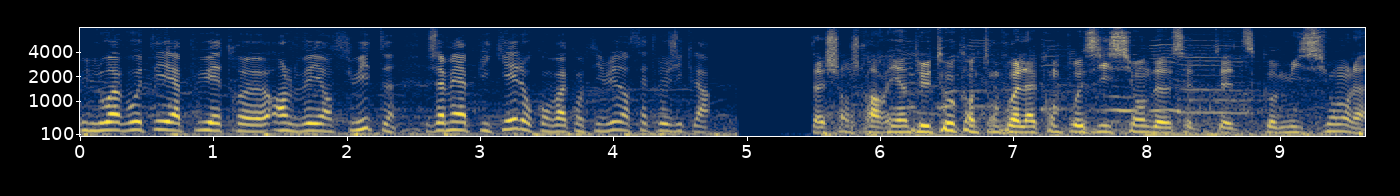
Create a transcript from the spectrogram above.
une loi votée a pu être enlevée ensuite, jamais appliquée. Donc on va continuer dans cette logique-là. Ça ne changera rien du tout quand on voit la composition de cette, commission-là.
